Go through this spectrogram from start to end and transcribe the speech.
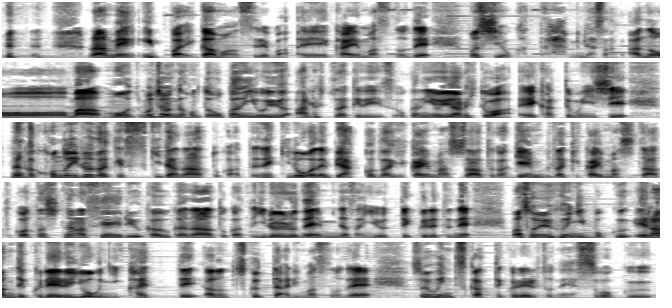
ラーメン1杯我慢すれば、えー、買えますので、もしよかったら皆さん、あのー、まあ、もう、もちろんね、本当にお金余裕ある人だけでいいです。お金余裕ある人は、えー、買ってもいいし、なんかこの色だけ好きだなとかってね、昨日はね、白虎だけ買いましたとか、玄武だけ買いましたとか、私なら清流買うかなとかっていろいろね、皆さん言ってくれてね、まあそういう風に僕選んでくれるように帰って、あの、作ってありますので、そういう風に使ってくれるとね、すごく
